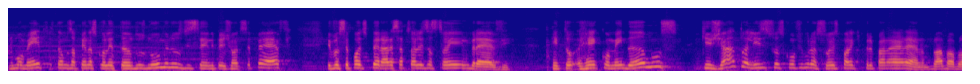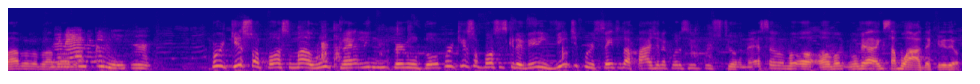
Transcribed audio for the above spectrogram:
No momento, estamos apenas coletando os números de CNPJ e CPF e você pode esperar essa atualização em breve. Reto- recomendamos que já atualize suas configurações para que preparar é, blá blá blá blá blá blá blá. Nené, blá. Ah. Por que só posso, Malu Krellin perguntou, por que só posso escrever em 20% da página quando se impulsiona? Essa, ó, ó, vamos ver a ensaboada que ele deu.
